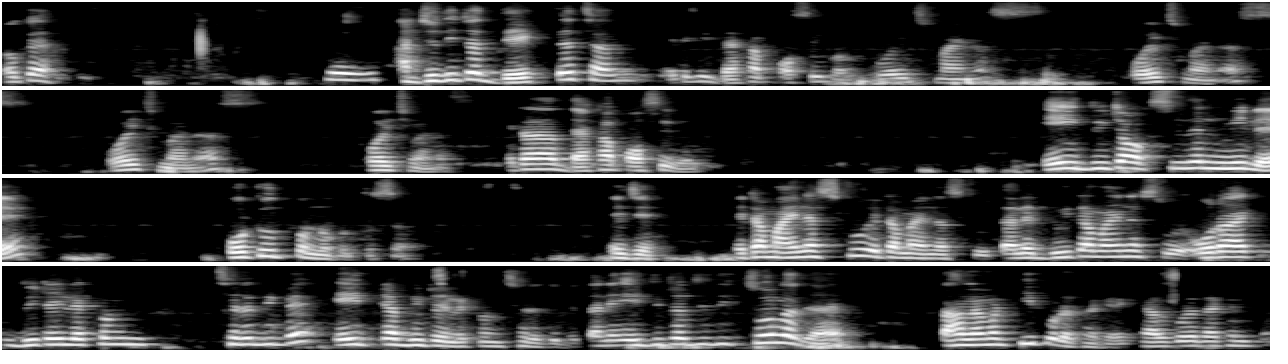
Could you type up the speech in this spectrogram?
ওকে। আর যদি এটা দেখতে চান এটা কি দেখা possible OH minus OH minus OH minus OH minus এটা দেখা পসিবল এই দুইটা অক্সিজেন মিলে ওটু উৎপন্ন করতেছে। এই যে এটা মাইনাস টু এটা মাইনাস টু তাহলে দুইটা মাইনাস টু ওরা দুইটা ইলেকট্রন ছেড়ে দিবে, এইটা দুইটা ইলেকট্রন ছেড়ে দিবে। তাহলে এই দুইটা যদি চলে যায়, তাহলে আমার কি পড়ে থাকে? খেয়াল করে দেখেন তো।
